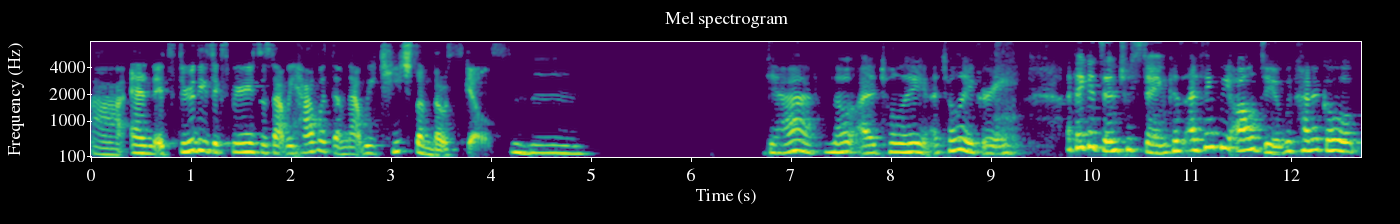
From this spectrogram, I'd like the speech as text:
Uh, and it's through these experiences that we have with them that we teach them those skills. Mm-hmm. Yeah, no, I totally, I totally agree. I think it's interesting because I think we all do. We kind of go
